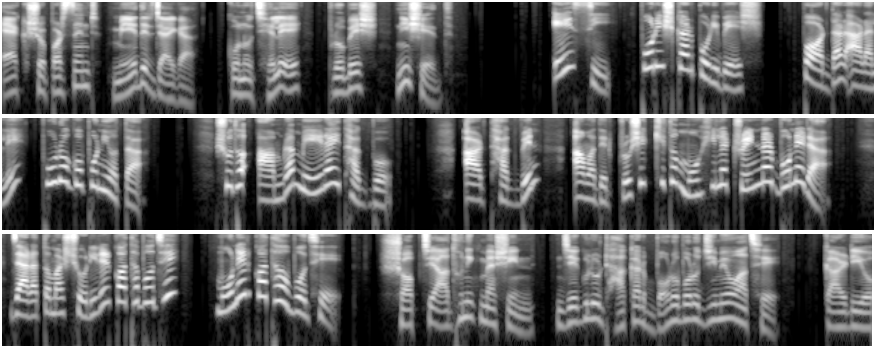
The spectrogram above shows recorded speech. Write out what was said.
একশো পার্সেন্ট মেয়েদের জায়গা কোনো ছেলে প্রবেশ নিষেধ। এসি পরিষ্কার পরিবেশ, পর্দার আড়ালে পুরো গোপনীয়তা। শুধু আমরা মেয়েরাই থাকব। আর থাকবেন আমাদের প্রশিক্ষিত মহিলা ট্রেনার বোনেরা, যারা তোমার শরীরের কথা বোঝে, মনের কথাও বোঝে। সবচেয়ে আধুনিক মেশিন, যেগুলো ঢাকার বড় বড় জিমেও আছে, cardio,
